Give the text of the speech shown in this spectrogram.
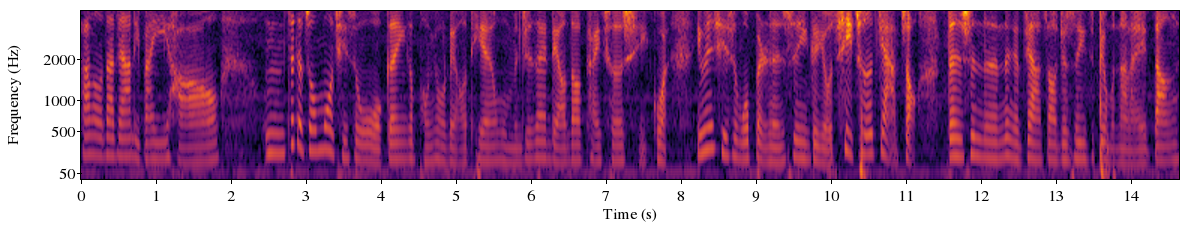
Hello，大家礼拜一好。嗯，这个周末其实我跟一个朋友聊天，我们就在聊到开车习惯。因为其实我本人是一个有汽车驾照，但是呢，那个驾照就是一直被我拿来当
